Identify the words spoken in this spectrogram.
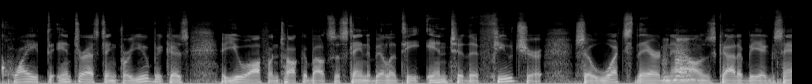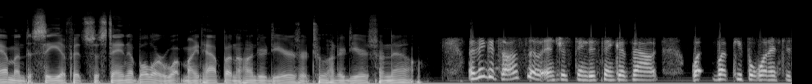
quite interesting for you because you often talk about sustainability into the future. So what's there mm-hmm. now has got to be examined to see if it's sustainable or what might happen 100 years or 200 years from now. I think it's also interesting to think about what, what people wanted to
